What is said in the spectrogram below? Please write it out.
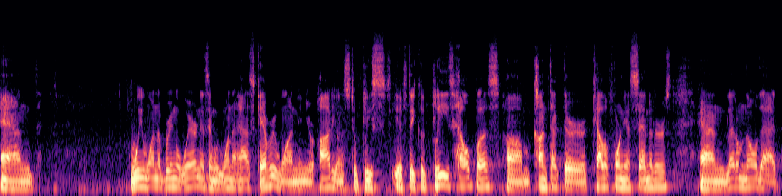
And we want to bring awareness and we want to ask everyone in your audience to please, if they could please help us, um, contact their California senators and let them know that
